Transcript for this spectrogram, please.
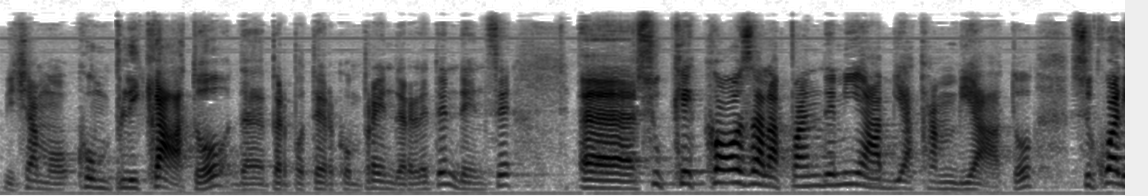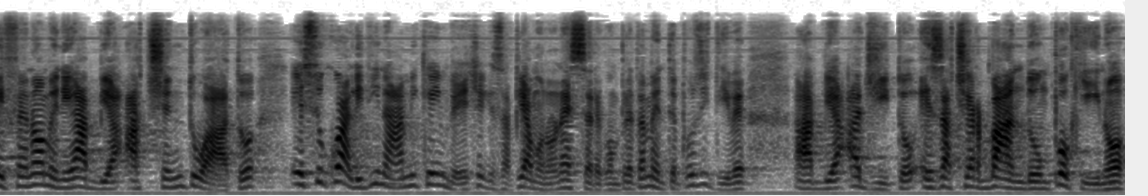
diciamo, complicato da, per poter comprendere le tendenze eh, su che cosa la pandemia abbia cambiato, su quali fenomeni abbia accentuato e su quali dinamiche invece, che sappiamo non essere completamente positive, abbia agito esacerbando un pochino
